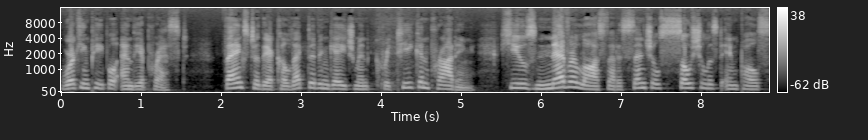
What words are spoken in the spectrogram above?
working people, and the oppressed. Thanks to their collective engagement, critique, and prodding, Hughes never lost that essential socialist impulse,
